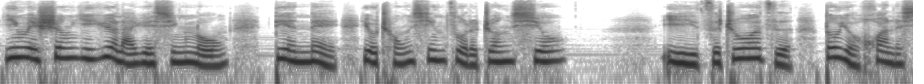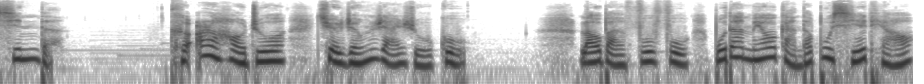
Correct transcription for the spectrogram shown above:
因为生意越来越兴隆，店内又重新做了装修，椅子桌子都有换了新的，可二号桌却仍然如故。老板夫妇不但没有感到不协调，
